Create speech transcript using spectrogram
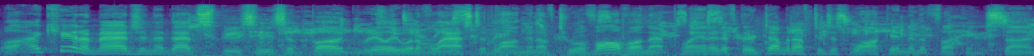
well, I can't imagine that that species of bug really would have lasted long enough to evolve on that planet if they're dumb enough to just walk into the fucking sun.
